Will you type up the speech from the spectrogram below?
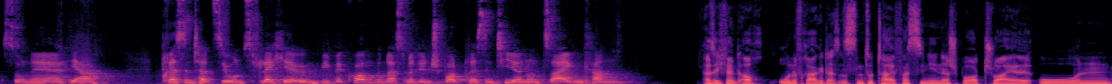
so eine, ja, Präsentationsfläche irgendwie bekommt und dass man den Sport präsentieren und zeigen kann. Also ich finde auch ohne Frage, das ist ein total faszinierender Sport, Trial. Und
